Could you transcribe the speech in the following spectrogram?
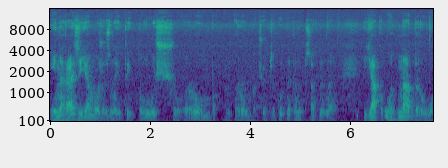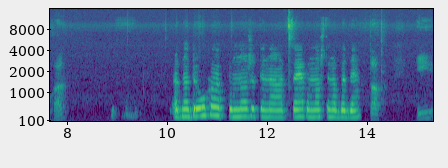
І наразі я можу знайти площу ромба. Ромба, чого я трикутника написав, не знаю. Як одна друга. Одна друга помножити на це, помножити на БД. Так. І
